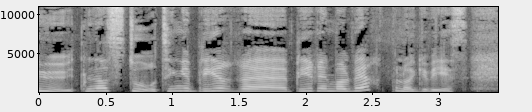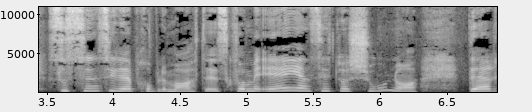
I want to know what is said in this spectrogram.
uten at Stortinget blir, eh, blir involvert på noe vis, så syns jeg det er problematisk. For vi er i en situasjon nå der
